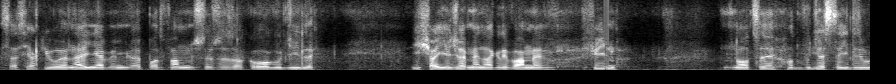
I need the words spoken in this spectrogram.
Sesja Q&A, nie wiem ile potrwa, myślę, że z około godziny. Dzisiaj jedziemy, nagrywamy film w nocy o 22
